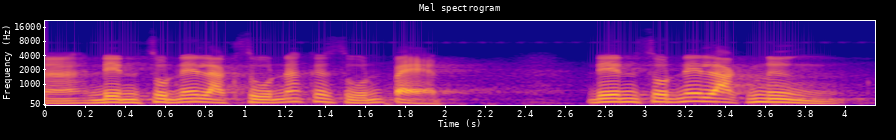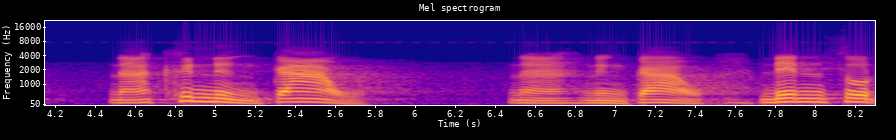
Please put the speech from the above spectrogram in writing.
นะเด่นสุดในหลักศูนย์นะคือศูนย์แปดเด่นสุดในหลักหนึ่งนะคือหนึ่งเก้านะหนึ่งเก้าเด่นสุด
